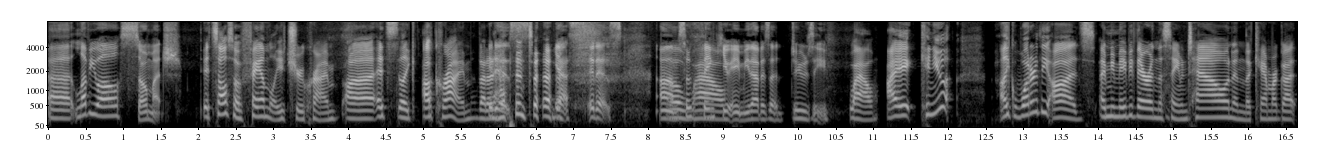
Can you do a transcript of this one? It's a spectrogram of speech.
Uh, love you all so much. It's also family true crime. Uh it's like a crime that it, It is. happened. yes, it is. Um, Oh, so wow. thank you, Amy. That is a doozy. Wow. I can you like what are the odds? I mean, maybe they're in the same town and the camera got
